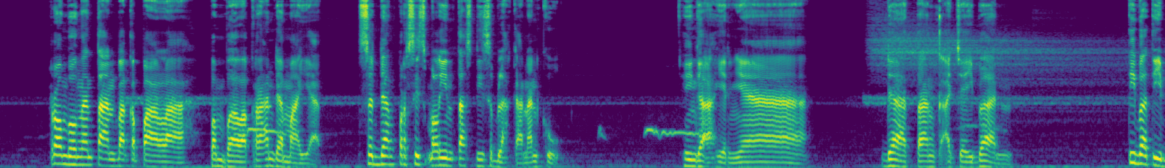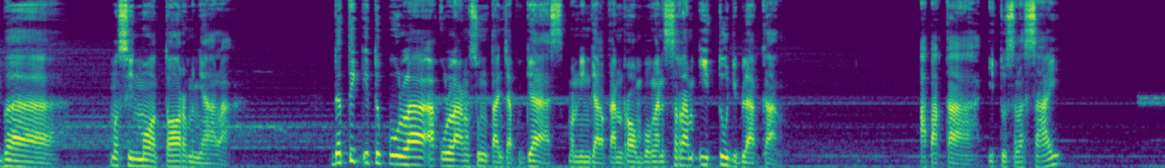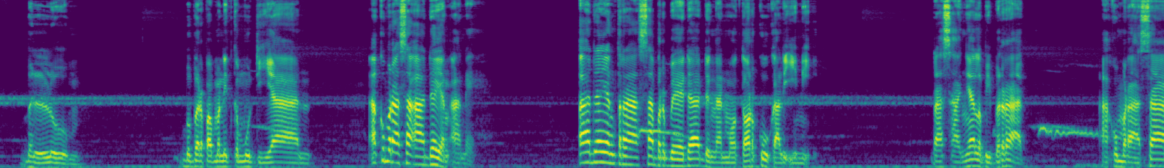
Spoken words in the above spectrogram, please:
Rombongan tanpa kepala pembawa keranda mayat sedang persis melintas di sebelah kananku. Hingga akhirnya datang keajaiban. Tiba-tiba mesin motor menyala. Detik itu pula aku langsung tancap gas meninggalkan rombongan seram itu di belakang. Apakah itu selesai? Belum. Beberapa menit kemudian, aku merasa ada yang aneh. Ada yang terasa berbeda dengan motorku kali ini. Rasanya lebih berat Aku merasa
